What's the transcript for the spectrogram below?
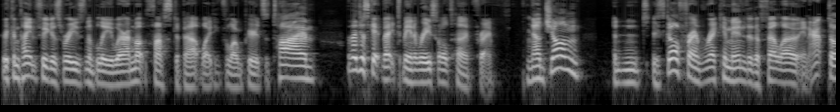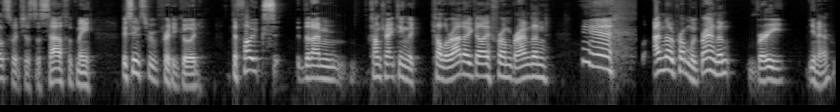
who can paint figures reasonably where I'm not fussed about waiting for long periods of time, and they just get back to me in a reasonable time frame. Now, John and his girlfriend recommended a fellow in Aptos, which is the south of me, who seems to be pretty good. The folks that I'm contracting the Colorado guy from, Brandon, yeah, I have no problem with Brandon. Very, you know,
